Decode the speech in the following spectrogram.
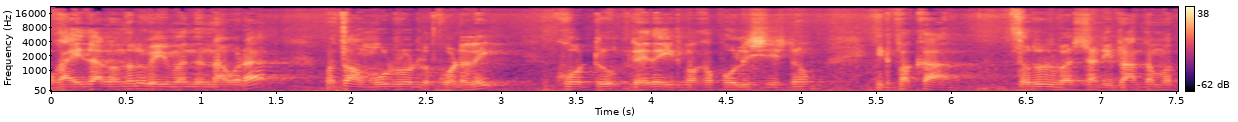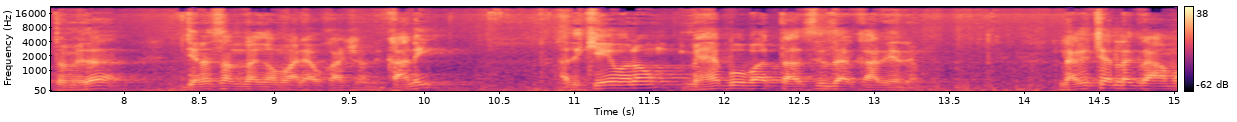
ఒక ఐదు ఆరు వందలు వెయ్యి మంది ఉన్నా కూడా మొత్తం ఆ మూడు రోడ్లు కూడలి కోర్టు లేదా ఇటుపక్క పోలీస్ స్టేషను ఇటుపక్క తొర్రూరు బస్ స్టాండ్ ఈ ప్రాంతం మొత్తం మీద జనసంద్రంగా మారే అవకాశం ఉంది. కానీ అది కేవలం మెహబూబాద్ తహసీల్దార్ కార్యాలయం. లగచర్ల గ్రామ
